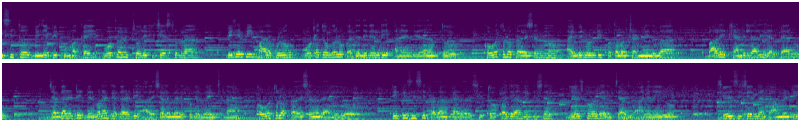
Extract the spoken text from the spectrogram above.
ఈసీతో బీజేపీ కుమ్మక్కై ఓట్లను చోరీకి చేస్తున్న బీజేపీ పాలకులు ఓట్ల దొంగలు గద్దె దిగండి అనే నినాదంతో కొవ్వొత్తుల ప్రదర్శనను ఐబీ నుండి కొత్త బస్టాండ్ మీదుగా భారీ క్యాండిల్ ర్యాలీ జరిపారు. జగ్గారెడ్డి నిర్మలా జగ్గారెడ్డి ఆదేశాల మేరకు నిర్వహించిన కొవ్వొత్తుల ప్రదర్శన ర్యాలీలో టీపీసీసీ ప్రధాన కార్యదర్శి తోపాజీ ఆనందకిషన్ నియోజకవర్గ in charge Anjaneyulu CDC chairman Ramreddy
